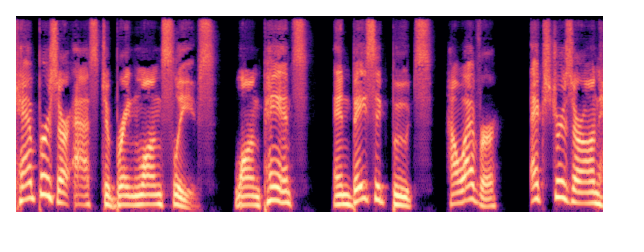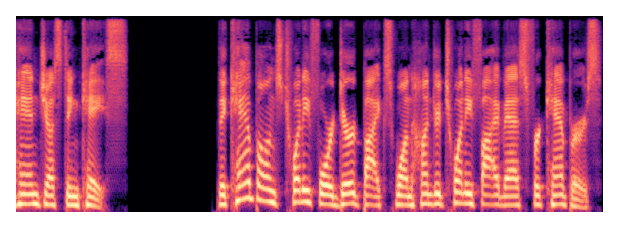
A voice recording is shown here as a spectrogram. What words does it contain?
Campers are asked to bring long sleeves, long pants, and basic boots, however, extras are on hand just in case. The camp owns 24 dirt bikes 125S for campers,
